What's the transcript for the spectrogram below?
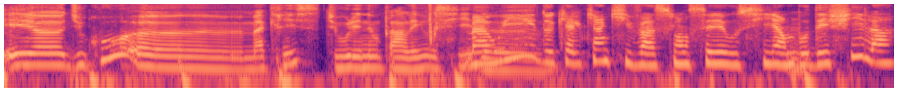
Et euh, du coup, euh, ma Chris, tu voulais nous parler aussi Bah de... oui, de quelqu'un qui va se lancer aussi un beau défi là.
